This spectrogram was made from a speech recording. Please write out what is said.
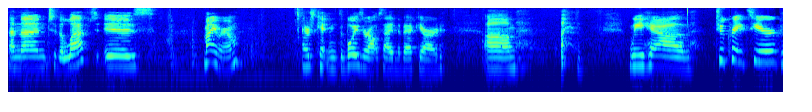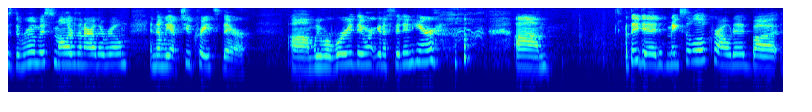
And then to the left is my room. There's Kitten. The boys are outside in the backyard. Um, we have two crates here because the room is smaller than our other room. And then we have two crates there. Um, we were worried they weren't going to fit in here. Um, but they did. Makes it a little crowded, but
